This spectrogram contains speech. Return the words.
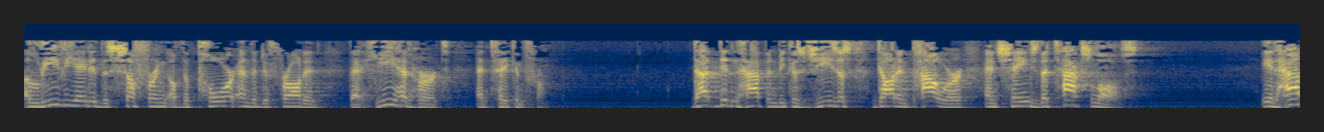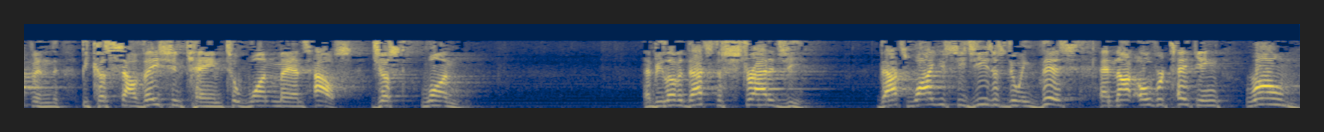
alleviated the suffering of the poor and the defrauded that he had hurt and taken from. That didn't happen because Jesus got in power and changed the tax laws. It happened because salvation came to one man's house. Just one. And beloved, that's the strategy. That's why you see Jesus doing this and not overtaking Rome.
